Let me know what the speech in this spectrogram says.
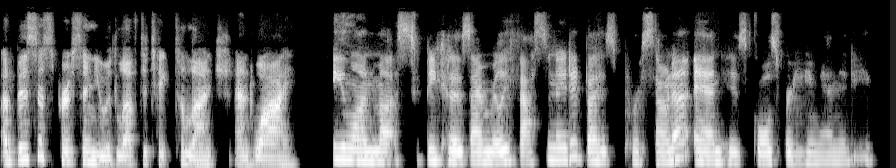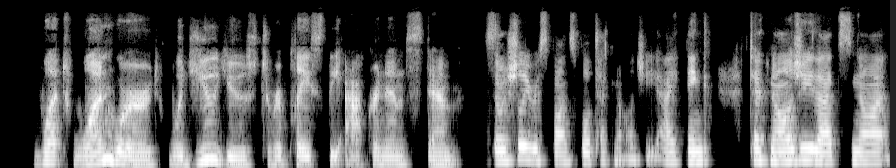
A business person you would love to take to lunch and why? Elon Musk, because I'm really fascinated by his persona and his goals for humanity. What one word would you use to replace the acronym STEM? Socially responsible technology. I think technology that's not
